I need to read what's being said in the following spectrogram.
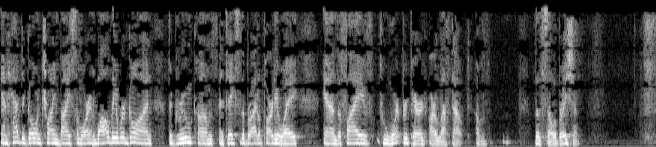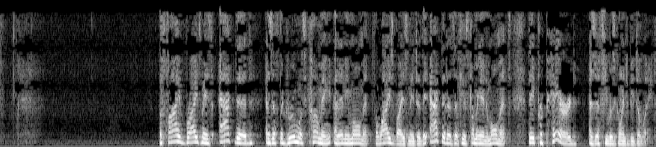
and had to go and try and buy some more. And while they were gone, the groom comes and takes the bridal party away, and the five who weren't prepared are left out of the celebration. The five bridesmaids acted as if the groom was coming at any moment. The wise bridesmaid did. They acted as if he was coming at any moment. They prepared as if he was going to be delayed.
